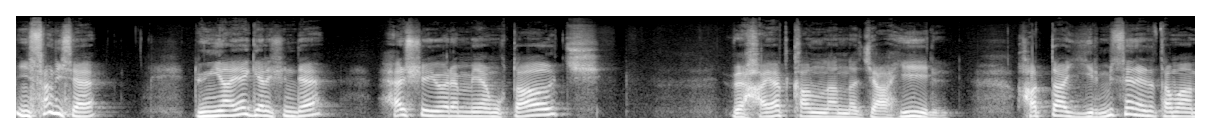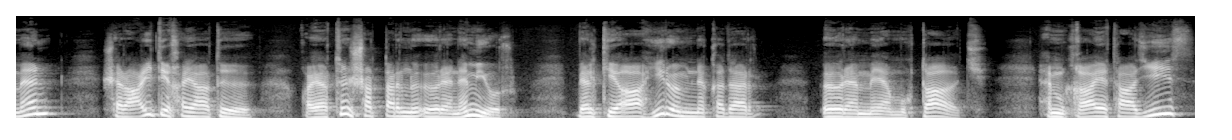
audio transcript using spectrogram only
İnsan ise dünyaya gelişinde her şeyi öğrenmeye muhtaç, ve hayat kanunlarına cahil, hatta 20 senede tamamen şerait hayatı, hayatın şartlarını öğrenemiyor. Belki ahir ömrüne kadar öğrenmeye muhtaç. Hem gayet aciz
